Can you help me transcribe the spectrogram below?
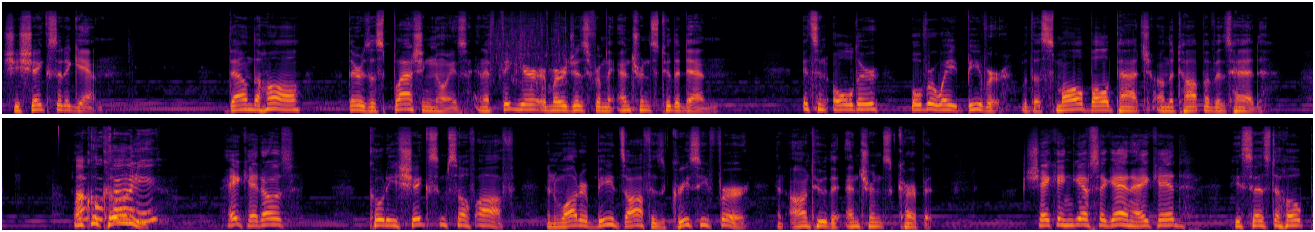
She shakes it again. Down the hall, there is a splashing noise, and a figure emerges from the entrance to the den. It's an older, overweight beaver with a small bald patch on the top of his head. Uncle, Cody. Hey, kiddos. Cody shakes himself off, and water beads off his greasy fur and onto the entrance carpet. Shaking gifts again, eh, kid? He says to Hope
